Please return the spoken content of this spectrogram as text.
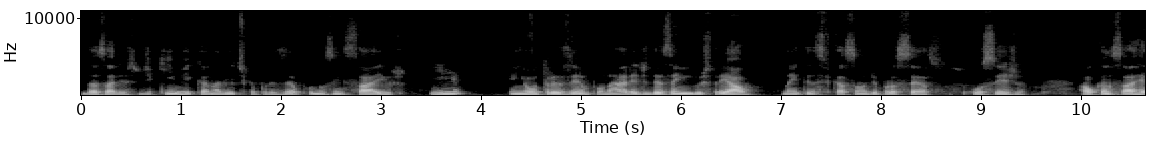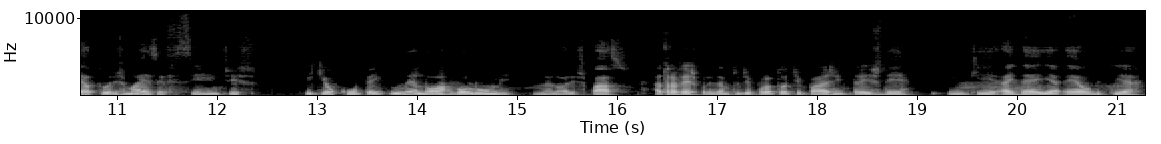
das áreas de química analítica, por exemplo, nos ensaios e, em outro exemplo, na área de desenho industrial, na intensificação de processos, ou seja, alcançar reatores mais eficientes e que ocupem um menor volume, um menor espaço através, por exemplo, de prototipagem 3D, em que a ideia é obter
